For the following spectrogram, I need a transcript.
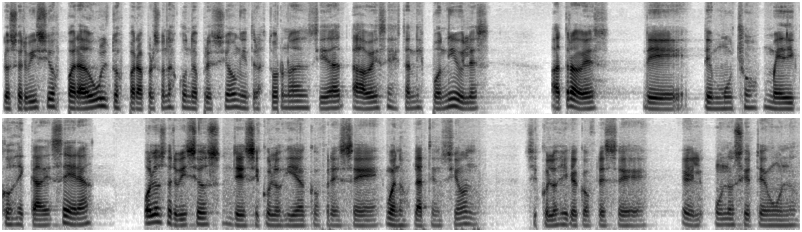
Los servicios para adultos para personas con depresión y trastorno de ansiedad a veces están disponibles a través de, de muchos médicos de cabecera o los servicios de psicología que ofrece, bueno, la atención psicológica que ofrece el 171,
